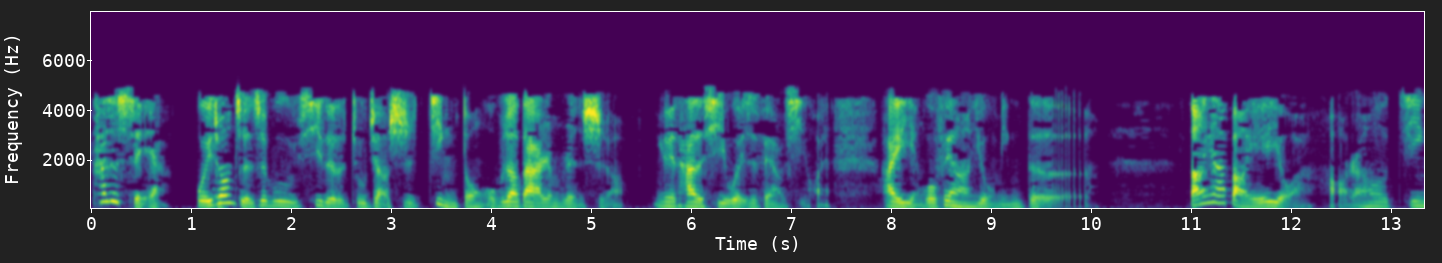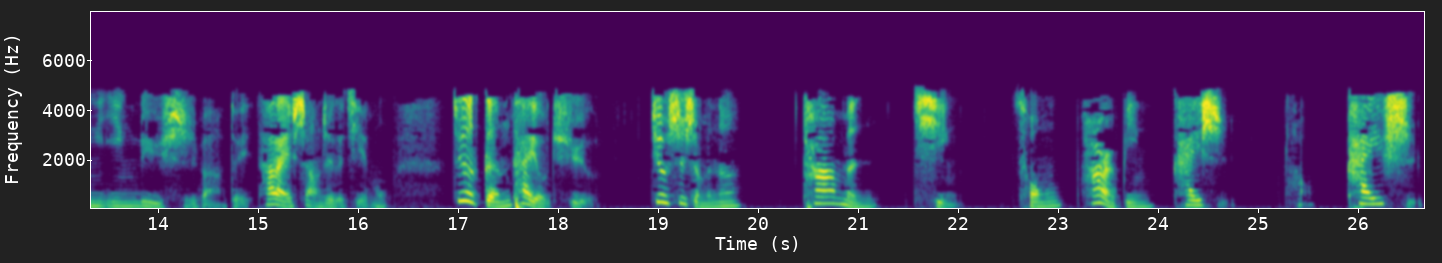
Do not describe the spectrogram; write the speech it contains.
他是谁呀？《伪装者》这部戏的主角是靳东，我不知道大家认不认识啊？因为他的戏我也是非常喜欢，他也演过非常有名的《琅琊榜》也有啊。好，然后《精英律师》吧，对，他来上这个节目，这个梗太有趣了，就是什么呢？他们请从哈尔滨开始，好。开始，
